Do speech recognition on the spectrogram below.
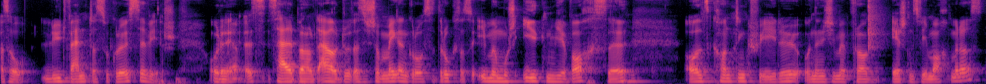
also Leute wollen, dass du grösser wirst. Oder Ja. selber halt auch, das ist schon mega ein grosser Druck, dass du immer musst irgendwie wachsen als Content Creator und dann ist immer die Frage, erstens, wie macht man das?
